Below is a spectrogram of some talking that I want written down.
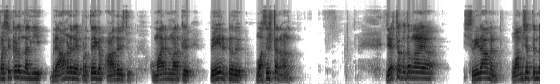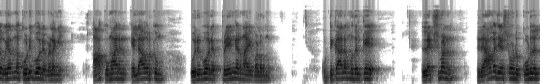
പശുക്കളും നൽകി ബ്രാഹ്മണരെ പ്രത്യേകം ആദരിച്ചു. കുമാരന്മാർക്ക് പേരിട്ടത് വസിഷ്ഠനാണ്. ജ്യേഷ്ഠപുത്രനായ ശ്രീരാമൻ വംശത്തിന്റെ ഉയർന്ന കൊടി പോലെ വിളങ്ങി. ആ കുമാരൻ എല്ലാവർക്കും ഒരുപോലെ പ്രിയങ്കരനായി വളർന്നു. കുട്ടിക്കാലം മുതൽക്കേ ലക്ഷ്മണൻ രാമജ്യേഷ്ഠനോട് കൂടുതൽ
